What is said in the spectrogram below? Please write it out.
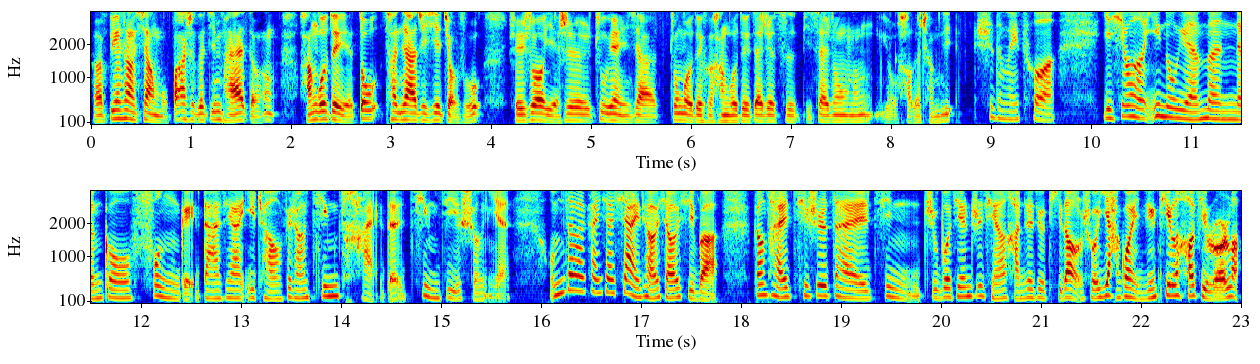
呃冰上项目，八十个金牌等，韩国队也都参加这些角逐，所以说也是祝愿一下中国队和韩国队在这次比赛中能有好的成绩。是的，没错，也希望运动员们能够奉给大家一场非常精彩的竞技盛宴。我们再来看一下下一条消息吧。刚才其实，在进直播间之前，韩哲就提到了说亚冠已经踢了好几轮了。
